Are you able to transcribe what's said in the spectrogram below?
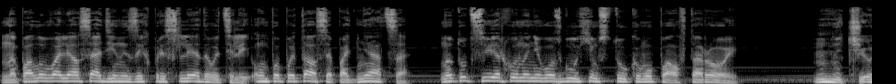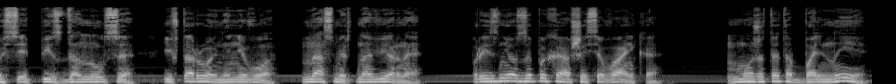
На полу валялся один из их преследователей, он попытался подняться – но тут сверху на него с глухим стуком упал второй. «Ничего себе пизданулся! И второй на него! Насмерть, наверное!» произнес запыхавшийся Ванька. «Может, это больные?»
